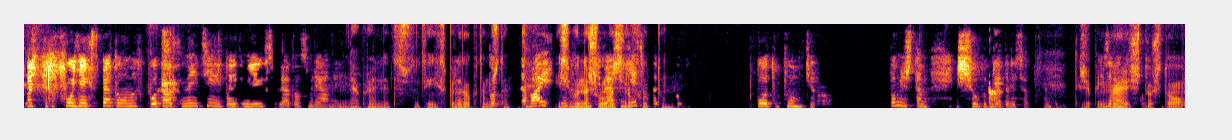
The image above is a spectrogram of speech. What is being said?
Мастер, фу, я их спрятал, он их пытался найти, и поэтому я их спрятал с Марианой. Да, правильно, это что ты их спрятал, потому что Давай, если их- бы нашел мастер Фу, то... вот бункер. помнишь, там еще вы прятались от... Ты же понимаешь, то, что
